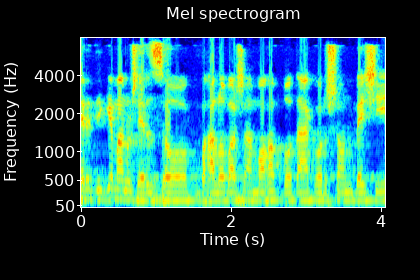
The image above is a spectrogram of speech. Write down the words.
এর দিকে মানুষের ঝোঁক, ভালোবাসা, মহাব্বত, আকর্ষণ বেশি।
